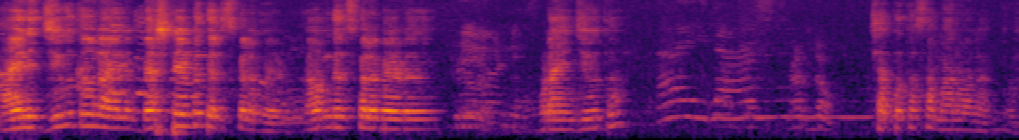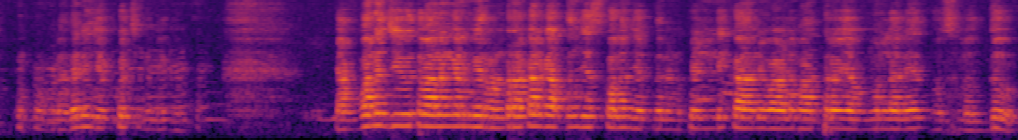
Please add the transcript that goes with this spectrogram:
ఆయన జీవితంలో ఆయన బెస్ట్ ఏంటో తెలుసుకోలేకపోయాడు. ఎవరిని తెలుసుకోలేకపోయాడు? ఇప్పుడు ఆయన జీవితం? చెత్తతో సమానం అని అర్థం. ఇప్పుడు అదే నేను చెప్పుకొచ్చింది మీకు. యవ్వన జీవితం అనగానే మీరు రెండు రకాలుగా అర్థం చేసుకోవాలని చెప్తున్నాను. పెళ్ళి కాని వాళ్ళు మాత్రం యవ్వనులు అనేది అసలు వద్దు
